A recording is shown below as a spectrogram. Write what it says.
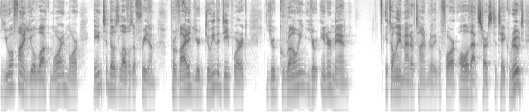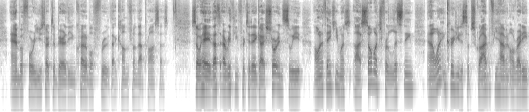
you will find you'll walk more and more into those levels of freedom, provided you're doing the deep work, you're growing your inner man. It's only a matter of time, really, before all that starts to take root and before you start to bear the incredible fruit that comes from that process. So, hey, that's everything for today, guys. Short and sweet. I want to thank you much, uh, so much for listening, and I want to encourage you to subscribe if you haven't already.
